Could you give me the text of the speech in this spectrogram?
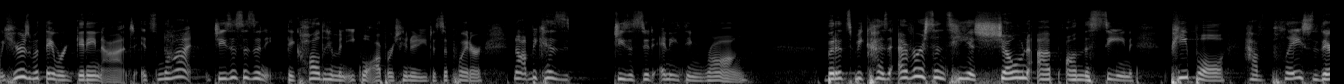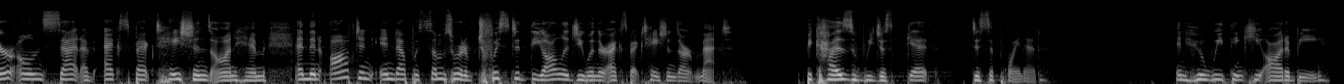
here's what they were getting at. It's not, Jesus isn't, they called him an equal opportunity disappointer, not because Jesus did anything wrong, but it's because ever since he has shown up on the scene, people have placed their own set of expectations on him and then often end up with some sort of twisted theology when their expectations aren't met because we just get disappointed in who we think he ought to be.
